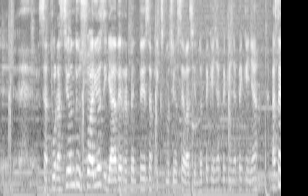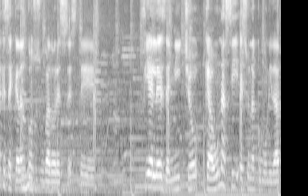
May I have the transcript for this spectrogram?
eh, saturación de usuarios y ya de repente esa explosión se va haciendo pequeña, pequeña, pequeña, hasta que se quedan con sus jugadores este, fieles de nicho, que aún así es una comunidad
